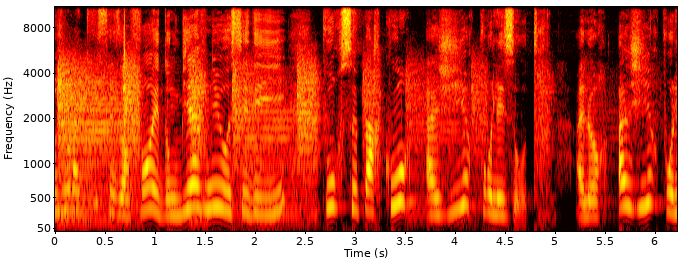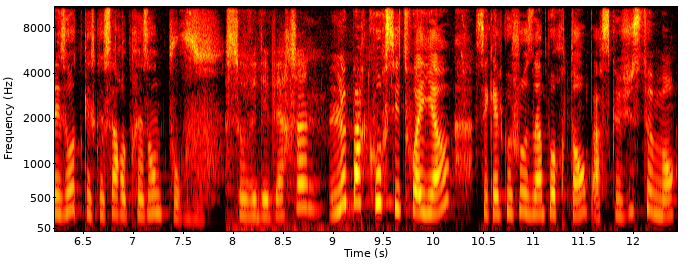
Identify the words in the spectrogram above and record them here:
Bonjour à tous les enfants et donc bienvenue au CDI pour ce parcours Agir pour les autres. Alors, agir pour les autres, qu'est-ce que ça représente pour vous? Sauver des personnes. Le parcours citoyen, c'est quelque chose d'important parce que justement,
